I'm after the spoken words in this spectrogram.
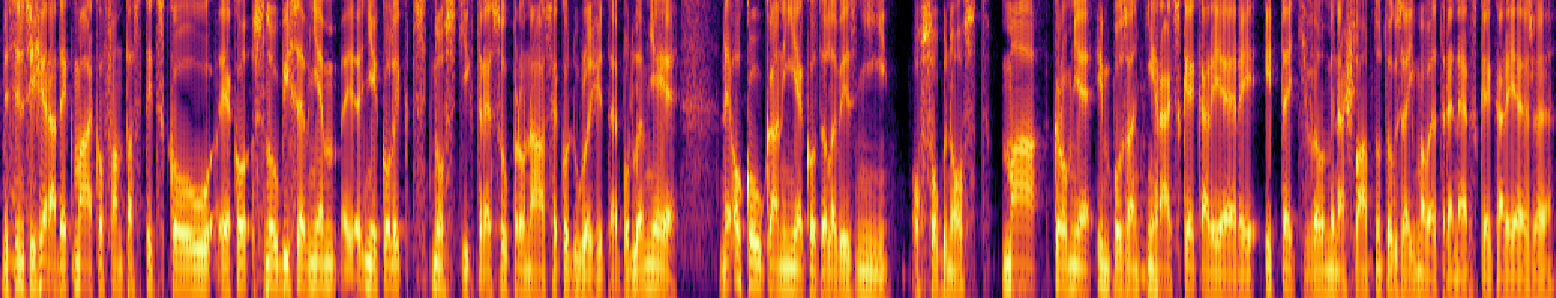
myslím si, že Radek má jako fantastickou, jako snoubí se v něm několik ctností, které jsou pro nás jako důležité. Podle mě je neokoukaný jako televizní osobnost, má kromě impozantní hráčské kariéry i teď velmi našlápnuto k zajímavé trenérské kariéře.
